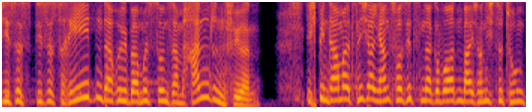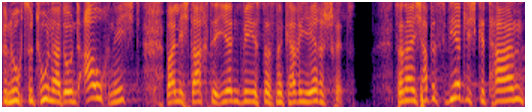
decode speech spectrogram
dieses, dieses Reden darüber muss zu unserem Handeln führen. Ich bin damals nicht Allianzvorsitzender geworden, weil ich noch nicht zu tun, genug zu tun hatte und auch nicht, weil ich dachte, irgendwie ist das ein Karriereschritt sondern ich habe es wirklich getan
